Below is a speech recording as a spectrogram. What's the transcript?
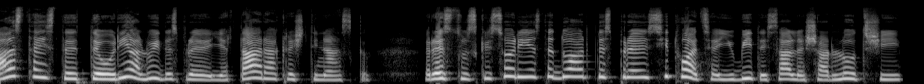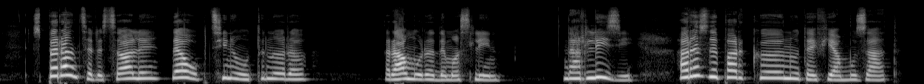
Asta este teoria lui despre iertarea creștinească. Restul scrisorii este doar despre situația iubitei sale Charlotte și speranțele sale de a obține o tânără ramură de măslin. Dar, Lizzie, arăți de parcă nu te-ai fi amuzat.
